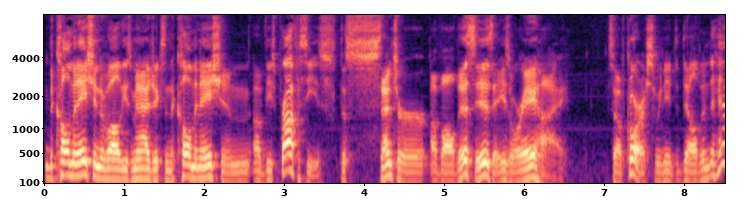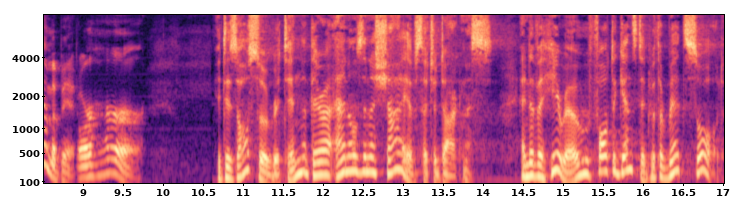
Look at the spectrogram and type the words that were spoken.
the culmination of all these magics and the culmination of these prophecies. The center of all this is Azor Ahai. So of course we need to delve into him a bit, or her. It is also written that there are annals in Asshai of such a darkness, and of a hero who fought against it with a red sword.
